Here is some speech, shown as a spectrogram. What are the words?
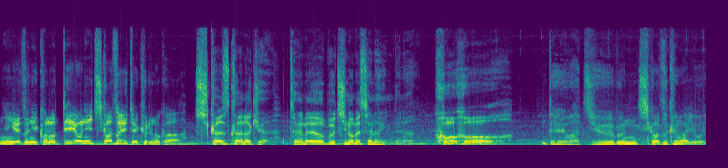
逃げずにこのディオに近づいてくるのか近づかなきゃてめえをぶちのめせないんでなほうほうでは十分近づくがよい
